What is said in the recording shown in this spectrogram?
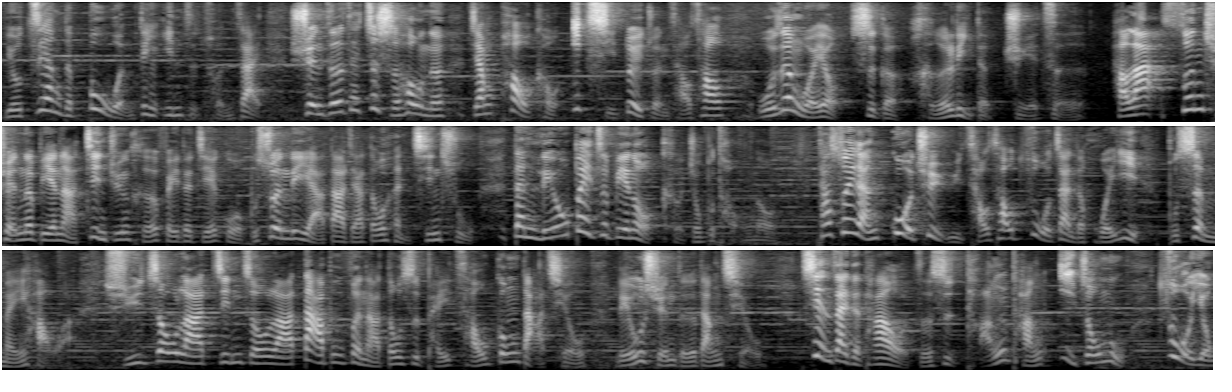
有这样的不稳定因子存在，选择在这时候呢，将炮口一起对准曹操，我认为哦，是个合理的抉择。好啦，孙权那边啊，进军合肥的结果不顺利啊，大家都很清楚。但刘备这边哦，可就不同喽。他虽然过去与曹操作战的回忆不甚美好啊，徐州啦、荆州啦，大部分啊都是陪曹公打球，刘玄德当球。现在的他哦，则是堂堂益州牧，坐拥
